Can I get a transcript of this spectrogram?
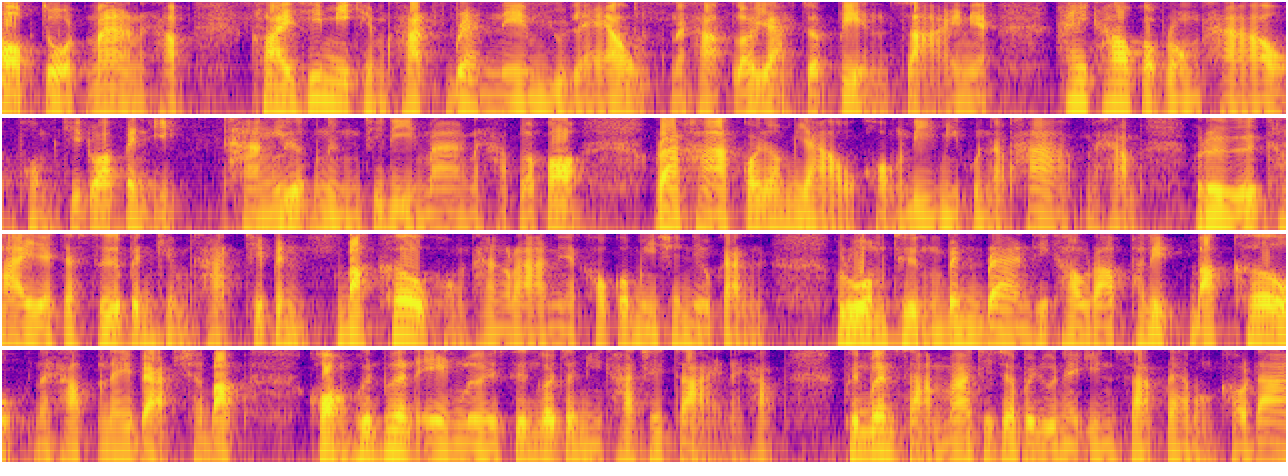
ตอบโจทย์มากนะครับ ใครที่มีเข็มขัดแบรนด์เนมอยู่แล้วนะครับ แล้วอยากจะเปลี่ยนสายเนี่ยให้เข้ากับรองเท้า ผมคิดว่าเป็นอีกทางเลือกหนึ่งที่ดีมากนะครับ แล้วก็ราคาก็ย่อมเยาวของดีมีคุณภาพนะครับ หรือใครอยากจะซื้อเป็นเข็มขัดที่เป็นบัคเกิลของทางร้านเนี่ยเขาก็มีเช่นเดียวกัน รวมถึงเป็นแบรนด์ที่เขารับผลิตบัคเกิลนะครับในแบบฉบับของเพื่อนๆเองเลย ซึ่งก็จะมีค่าใช้จ่ายนะครับ เพื่อนๆสามารถที่จะไปดูในอินสตาแกรมของเขาได้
